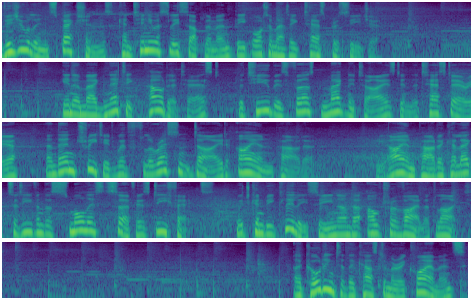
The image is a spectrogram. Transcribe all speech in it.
Visual inspections continuously supplement the automatic test procedure. In a magnetic powder test, the tube is first magnetized in the test area and then treated with fluorescent dyed iron powder. The iron powder collects at even the smallest surface defects, which can be clearly seen under ultraviolet light. According to the customer requirements,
